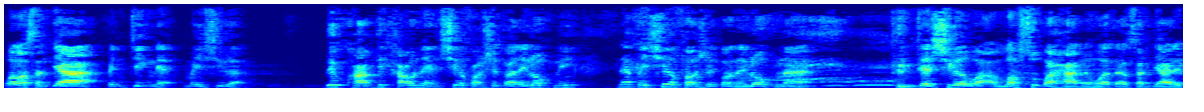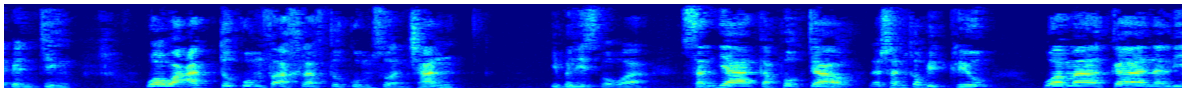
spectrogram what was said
ว่าอัลลอฮ์สัญญาเป็นจริงเนี่ยไม่เชื่อ ด้วยความที่เขาเนี่ยเชื่อฟังชัยตอนในโลกนี้น่าไปเชื่อฟังชัยตอนในโลกหน้า ถึงจะเชื่อว่าอัลลอฮ์สุบฮานะฮูวะตะอาสัญญาได้เป็นจริงวะวะอัตตุกุมฟะอัคลัฟตุกุมส่วนฉัน อิบลิสบอกว่า สัญญากับพวกเจ้า และฉันก็บิดพลิ้วว่ามากานาลี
